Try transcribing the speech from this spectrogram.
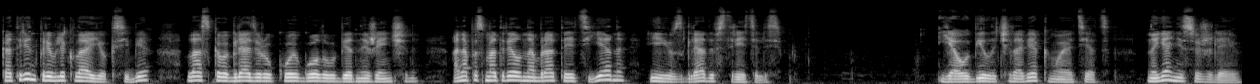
Катрин привлекла ее к себе, ласково глядя рукой голову бедной женщины. Она посмотрела на брата Этьена, и их взгляды встретились. «Я убила человека, мой отец, но я не сожалею».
